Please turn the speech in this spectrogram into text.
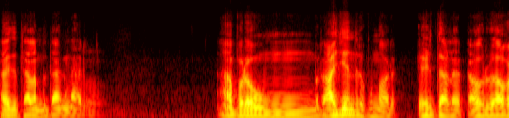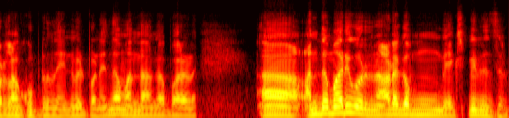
அதுக்கு தலைமை தாங்கினார். அப்புறம் ராஜேந்திரகுமார் எழுத்தாளர். அவர் அவரெல்லாம் கூப்பிட்டுருந்தேன் இன்வைட் பண்ணியிருந்தேன் வந்தாங்க பா அந்த மாதிரி ஒரு நாடகம் எக்ஸ்பீரியன்ஸ் இருக்குது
